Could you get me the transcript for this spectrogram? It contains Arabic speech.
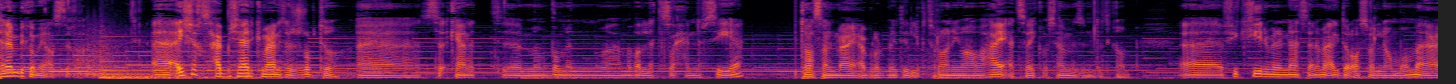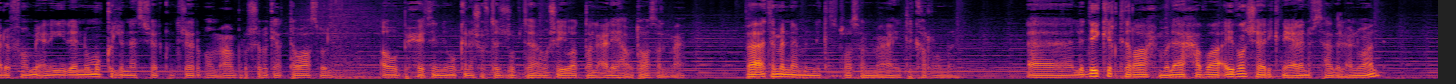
أهلا بكم يا أصدقاء. آه، أي شخص حاب يشارك معنا تجربته آه، كانت من ضمن مظلة الصحة النفسية يتواصل معي عبر البريد الإلكتروني وهو هاي دوت كوم في كثير من الناس أنا ما أقدر أوصل لهم وما أعرفهم يعني لأنه مو كل الناس يشاركون تجاربهم عبر شبكات التواصل أو بحيث إني ممكن أشوف تجربته أو شيء وأطلع عليها وأتواصل معه. فأتمنى منك تتواصل معي تكرما. آه، لديك اقتراح ملاحظة أيضا شاركني على نفس هذا العنوان.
